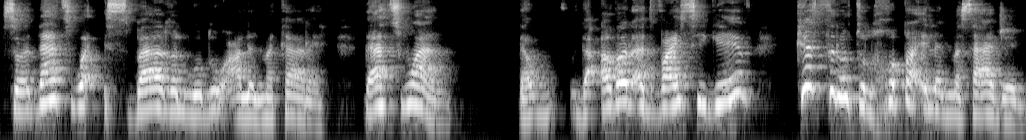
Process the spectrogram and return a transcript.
So that's what إسباغ الوضوء على المكاره. That's one. The, the other advice he gave كثرة الخطى إلى المساجد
